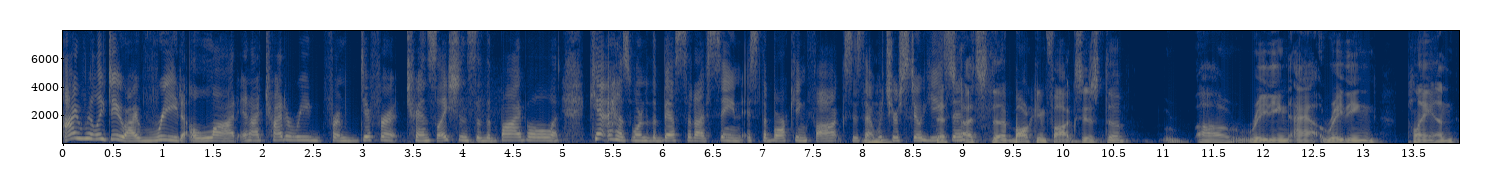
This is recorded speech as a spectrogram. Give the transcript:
I really do. I read a lot and I try to read from different translations of the Bible. Kent has one of the best that I've seen. It's the Barking Fox. Is that what you're still That's, using? that's the Barking Fox is the uh, reading reading plan.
